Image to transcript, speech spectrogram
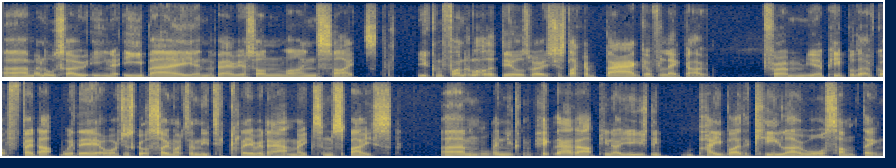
um, and also, you know, eBay and the various online sites, you can find a lot of deals where it's just like a bag of Lego from, you know, people that have got fed up with it or have just got so much they need to clear it out and make some space. Um, And you can pick that up, you know, you usually pay by the kilo or something.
